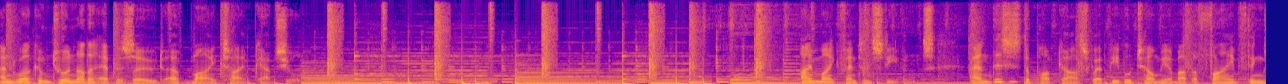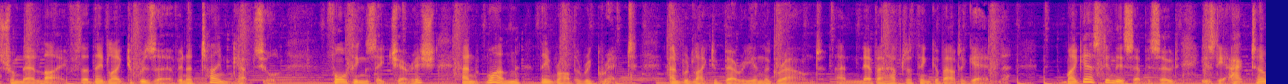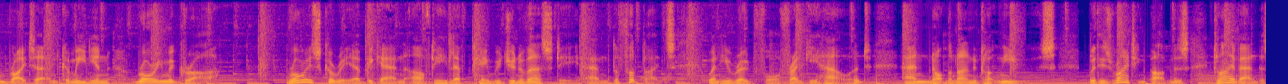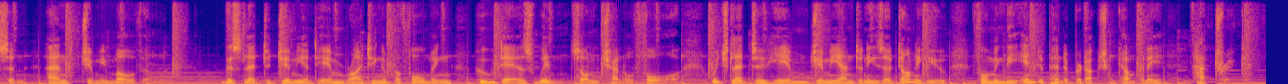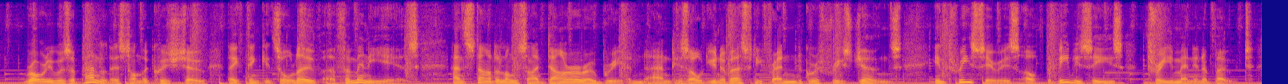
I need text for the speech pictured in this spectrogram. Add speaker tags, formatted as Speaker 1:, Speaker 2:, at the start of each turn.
Speaker 1: and welcome to another episode of My Time Capsule. I'm Mike Fenton Stevens, and this is the podcast where people tell me about the five things from their life that they'd like to preserve in a time capsule. Four things they cherish, and one they rather regret and would like to bury in the ground and never have to think about again. My guest in this episode is the actor, writer, and comedian Rory McGrath. Rory's career began after he left Cambridge University and the Footlights, when he wrote for Frankie Howerd and Not the Nine O'Clock News, with his writing partners Clive Anderson and Jimmy Mulville. This led to Jimmy and him writing and performing Who Dares Wins on Channel 4, which led to him, Jimmy, and Denise O'Donoghue forming the independent production company Hat Trick. Rory was a panelist on the quiz show They Think It's All Over for many years and starred alongside Dara Ó Briain and his old university friend Griff Rhys Jones in three series of the BBC's Three Men in a Boat.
